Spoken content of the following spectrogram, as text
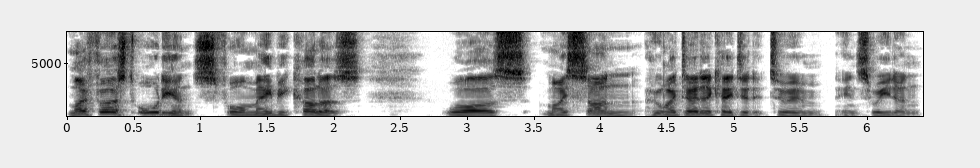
my first audience for Maybe Colors was my son, who I dedicated it to him in Sweden.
